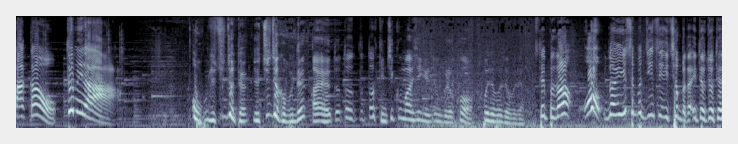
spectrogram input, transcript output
빠까오 뜹니다 오, 얘 진짜인데? 얘 진짜 가본데? 아, 또, 또, 또, 또 김치국 마시긴 좀 그렇고. 보자, 보자, 보자. 스태프가, 어, 나이 스태프 진짜 이 처음 봤다. 이때, 됐다,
